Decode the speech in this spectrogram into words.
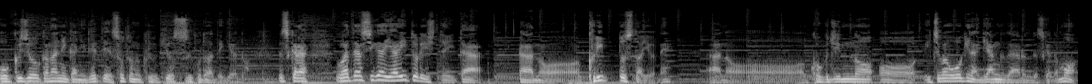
屋上か何かに出て外の空気を吸うことができると。ですから私がやり取りしていたあのクリップスというねあの黒人の一番大きなギャングがあるんですけども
